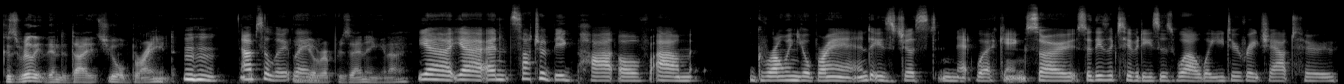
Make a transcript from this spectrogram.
because really at the end of the day it's your brand mm-hmm. absolutely you're representing you know yeah yeah and such a big part of um, growing your brand is just networking. So, so these activities as well, where you do reach out to,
